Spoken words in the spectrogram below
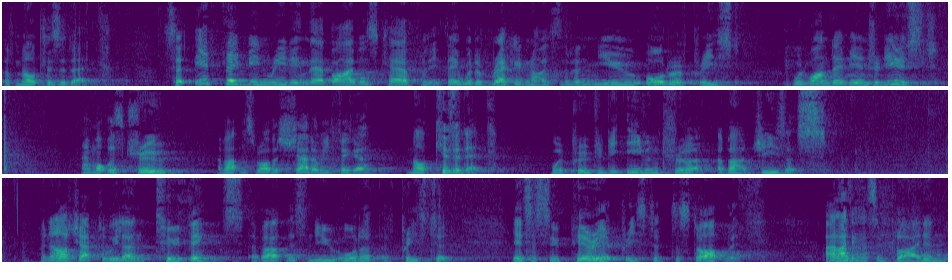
of Melchizedek. So if they'd been reading their Bibles carefully, they would have recognized that a new order of priest would one day be introduced. And what was true about this rather shadowy figure, Melchizedek, would prove to be even truer about Jesus. In our chapter, we learn two things about this new order of priesthood. It's a superior priesthood to start with. And I think that's implied in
